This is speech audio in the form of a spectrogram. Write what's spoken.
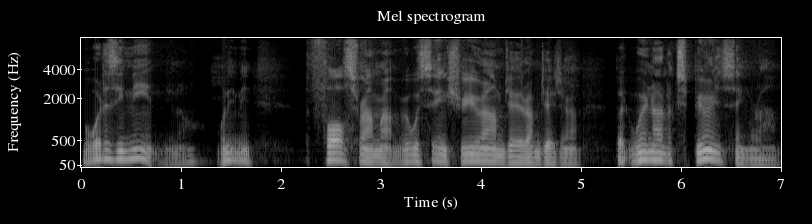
But what does he mean? You know, what do you mean? False Ram Ram. We're saying Sri Ram, Jai Ram, Jai Ram. But we're not experiencing Ram.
